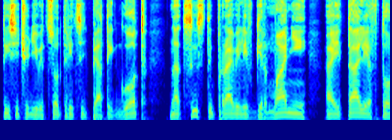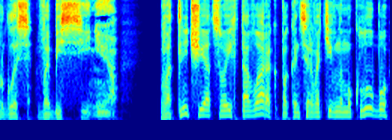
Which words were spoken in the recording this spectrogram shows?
1935 год, нацисты правили в Германии, а Италия вторглась в Абиссинию. В отличие от своих товарок по консервативному клубу,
